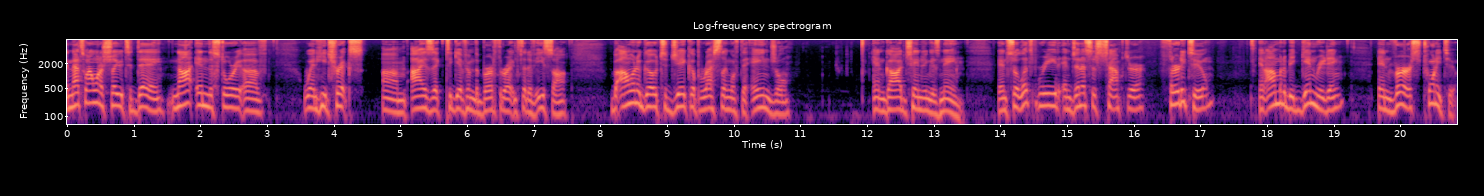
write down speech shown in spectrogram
And that's what I want to show you today, not in the story of when he tricks um, Isaac to give him the birthright instead of Esau, but I want to go to Jacob wrestling with the angel and God changing his name. And so let's read in Genesis chapter 32, and I'm going to begin reading in verse 22.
